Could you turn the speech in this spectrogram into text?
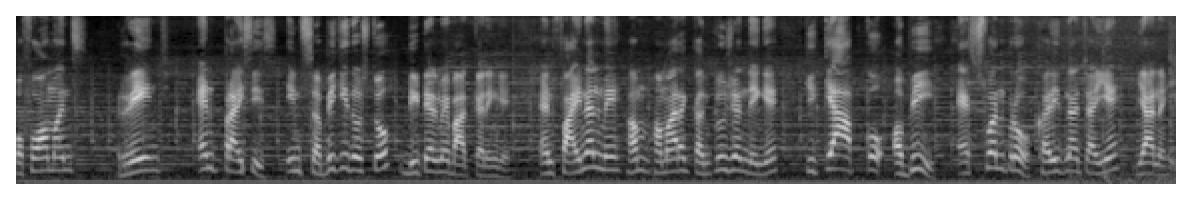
performance, range and prices. इन सभी की दोस्तों डिटेल में बात करेंगे। एंड फाइनल में हम हमारा कंक्लूजन देंगे कि क्या आपको अभी S1 Pro खरीदना चाहिए या नहीं।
